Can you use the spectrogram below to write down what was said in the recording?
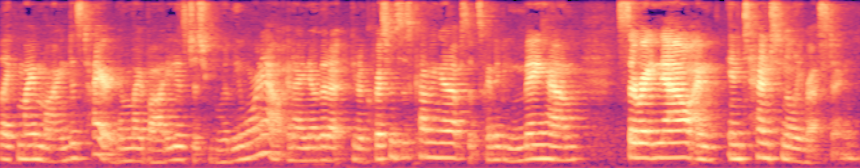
Like my mind is tired and my body is just really worn out. And I know that you know Christmas is coming up, so it's going to be mayhem. So right now I'm intentionally resting.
